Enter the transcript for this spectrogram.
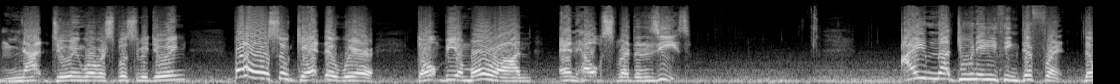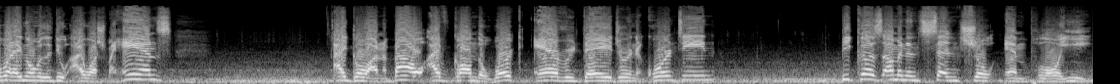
not doing what we're supposed to be doing. But I also get that we're don't be a moron and help spread the disease. I'm not doing anything different than what I normally do. I wash my hands. I go out and about. I've gone to work every day during the quarantine because I'm an essential employee.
